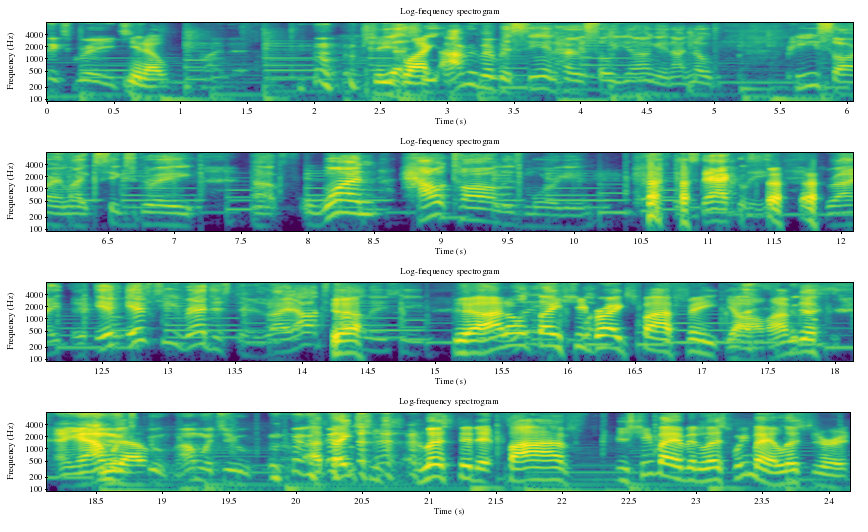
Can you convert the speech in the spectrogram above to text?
Sixth grade. you know, like she's yeah, like see, I remember seeing her so young, and I know P saw in like sixth grade. Uh, one, how tall is Morgan? exactly, right? If, if she registers, right? How tall Yeah. is she? Yeah, I don't is- think she what- breaks five feet, y'all. I'm just, yeah, I'm You with know. you. I'm with you. I think she's listed at five. She may have been listed. We may have listed her at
